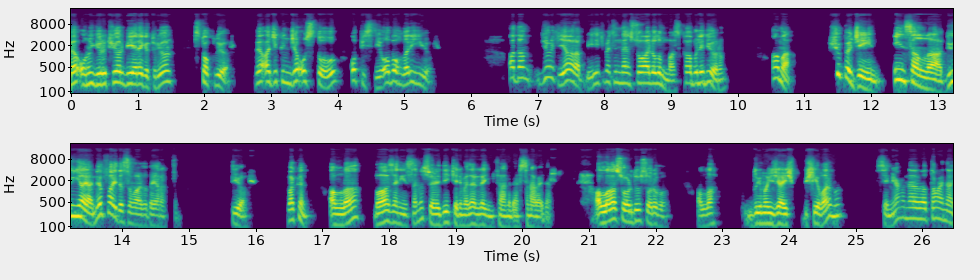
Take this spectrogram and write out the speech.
ve onu yürütüyor, bir yere götürüyor, stokluyor. Ve acıkınca o stoğu, o pisliği, o bohları yiyor. Adam diyor ki ya Rabbi hikmetinden sual olunmaz, kabul ediyorum. Ama şu böceğin insanlığa, dünyaya ne faydası vardı da yarattım diyor. Bakın Allah bazen insanı söylediği kelimelerle imtihan eder, sınav eder. Allah'a sorduğu soru bu. Allah duymayacağı bir şey var mı? Semi'na ve ta'na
